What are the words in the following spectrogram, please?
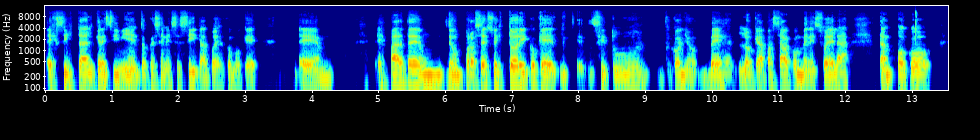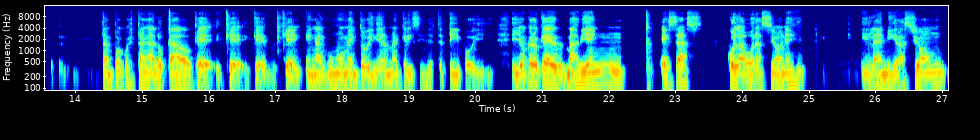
exista el crecimiento que se necesita, pues como que em, es parte de un, de un, proceso histórico que si tú, coño, ves lo que ha pasado con Venezuela, tampoco tampoco es tan alocado que, que, que, que, en algún momento viniera una crisis de este tipo. Y, y, yo creo que más bien esas colaboraciones y la emigración,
